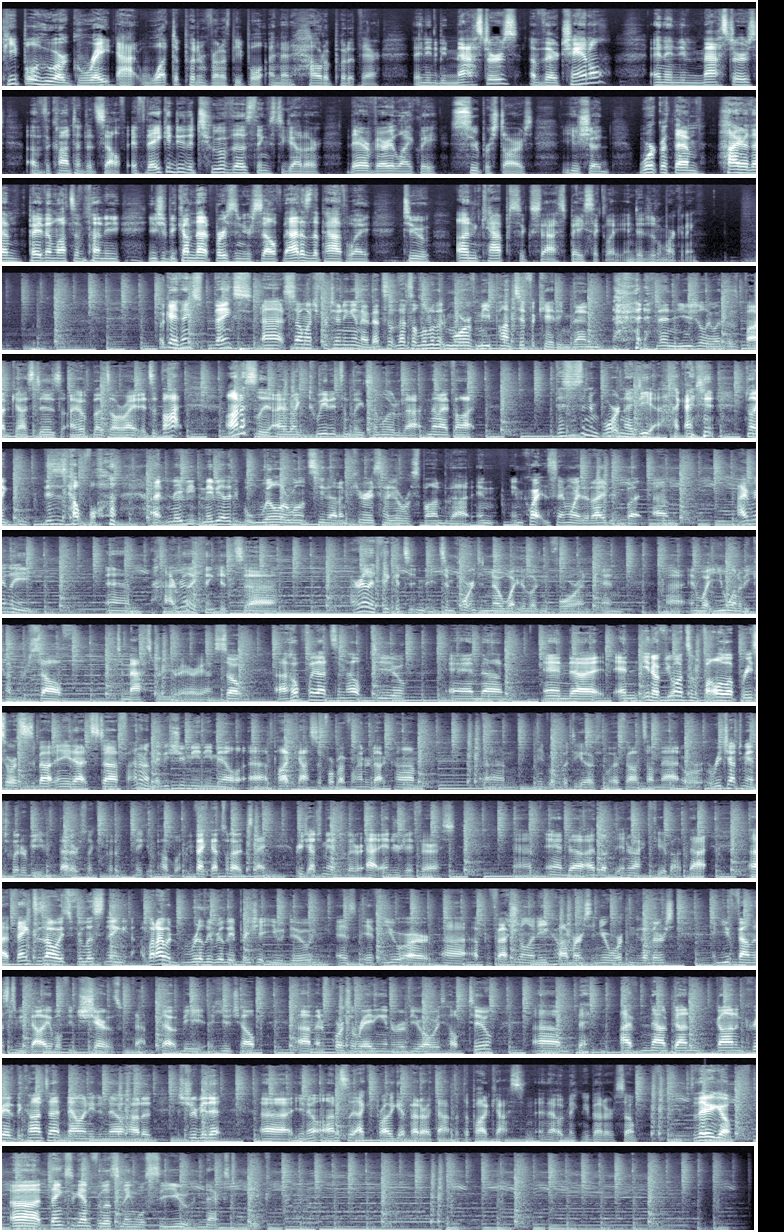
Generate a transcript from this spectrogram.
people who are great at what to put in front of people and then how to put it there. They need to be masters of their channel and they need masters of the content itself. If they can do the two of those things together, they're very likely superstars. You should work with them, hire them, pay them lots of money. You should become that person yourself. That is the pathway to uncapped success, basically, in digital marketing. Okay, thanks. Thanks uh, so much for tuning in there. That's a, that's a little bit more of me pontificating than than usually what this podcast is. I hope that's all right. It's a thought. Honestly, I like tweeted something similar to that, and then I thought, this is an important idea. Like I like this is helpful. maybe maybe other people will or won't see that. I'm curious how you'll respond to that in in quite the same way that I did. But um, I really, um, I really think it's uh, I really think it's it's important to know what you're looking for and and uh, and what you want to become yourself to master your area. So uh, hopefully that's some help to you. And um, and uh, and you know if you want some follow up resources about any of that stuff, I don't know, maybe shoot me an email, uh, podcast at 4x400.com. Um, maybe we'll put together some other thoughts on that, or, or reach out to me on Twitter, be even better, so I can put make it public. In fact, that's what I would say. Reach out to me on Twitter at Andrew J Faris, um, and uh, I'd love to interact with you about that. Uh, thanks as always for listening. What I would really, really appreciate you doing is if you are uh, a professional in e-commerce and you're working with others and you found this to be valuable, if you'd share this with them, that would be a huge help. Um, and of course, a rating and a review always help too. Um, I've now done, gone and created the content. Now I need to know how to distribute it. Uh, you know, honestly, I could probably get better at that with the podcast, and, and that would make me better. So, so there you go. Uh, thanks again for listening. We'll see you next week.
